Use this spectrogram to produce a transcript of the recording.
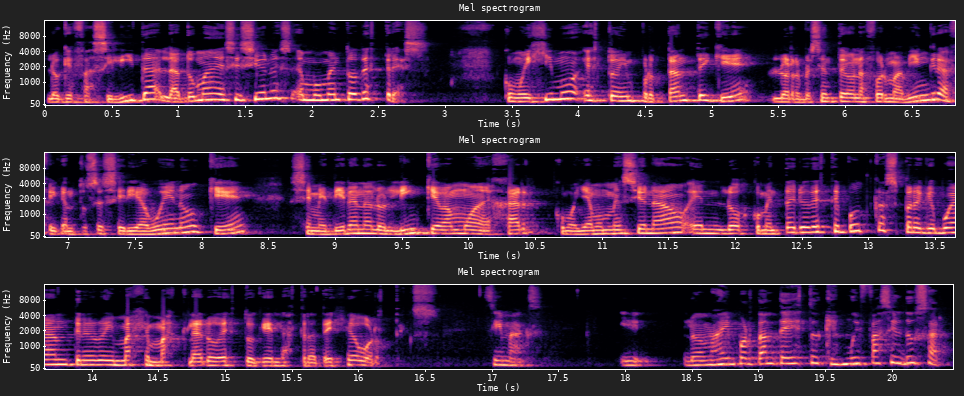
lo que facilita la toma de decisiones en momentos de estrés. Como dijimos, esto es importante que lo represente de una forma bien gráfica, entonces sería bueno que se metieran a los links que vamos a dejar, como ya hemos mencionado, en los comentarios de este podcast para que puedan tener una imagen más clara de esto que es la estrategia Vortex. Sí, Max. Y lo más importante de esto es que es muy fácil de usar,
